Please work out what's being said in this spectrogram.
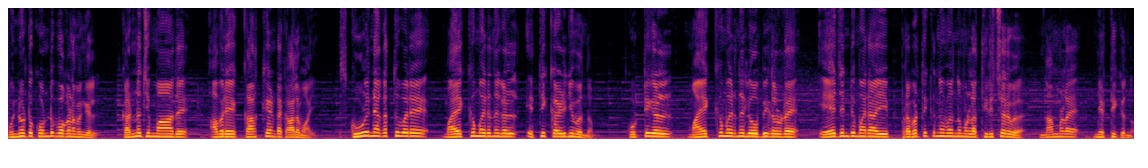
മുന്നോട്ട് കൊണ്ടുപോകണമെങ്കിൽ കണ്ണു ചിമ്മാതെ അവരെ കാക്കേണ്ട കാലമായി. സ്കൂളിനകത്തുവരെ മയക്കുമരുന്നുകൾ എത്തിക്കഴിഞ്ഞുവെന്നും കുട്ടികൾ മയക്കുമരുന്ന് ലോബികളുടെ ഏജന്റുമാരായി പ്രവർത്തിക്കുന്നുവെന്നുമുള്ള തിരിച്ചറിവ് നമ്മളെ ഞെട്ടിക്കുന്നു.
